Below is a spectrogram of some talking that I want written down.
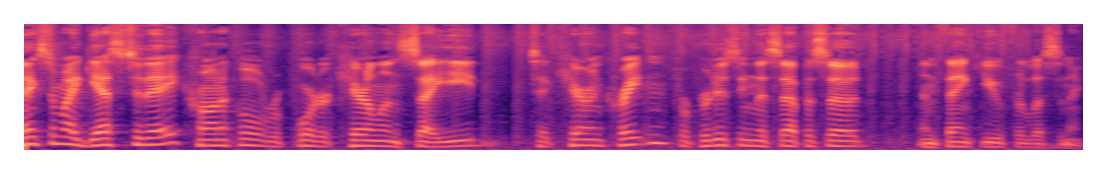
Thanks to my guest today, Chronicle reporter Carolyn Said, to Karen Creighton for producing this episode, and thank you for listening.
